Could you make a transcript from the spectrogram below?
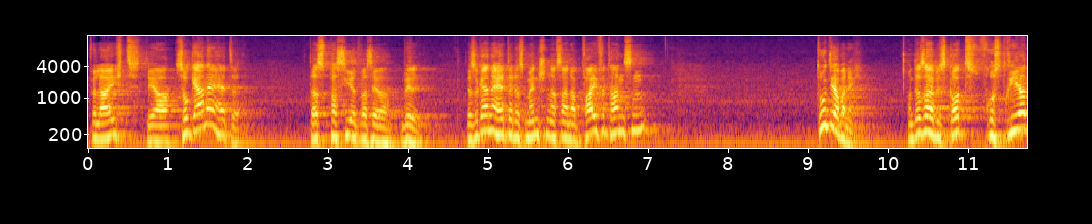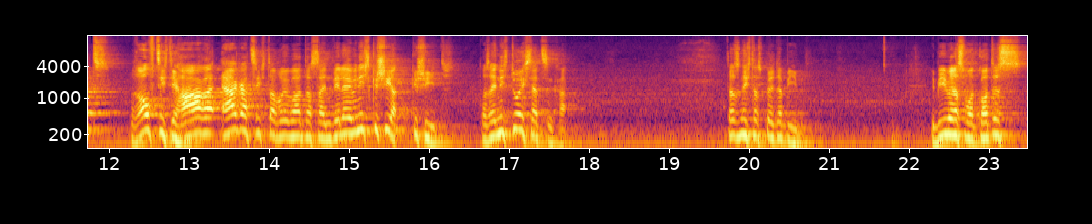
vielleicht, der so gerne hätte, dass passiert, was er will der so gerne hätte, dass Menschen nach seiner Pfeife tanzen, tun sie aber nicht. Und deshalb ist Gott frustriert, rauft sich die Haare, ärgert sich darüber, dass sein Wille eben nicht geschieht, dass er ihn nicht durchsetzen kann. Das ist nicht das Bild der Bibel. Die Bibel, das Wort Gottes,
